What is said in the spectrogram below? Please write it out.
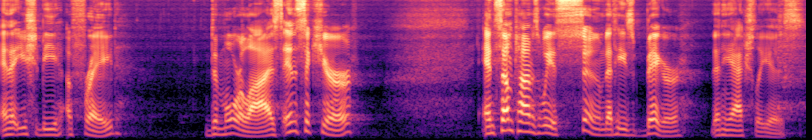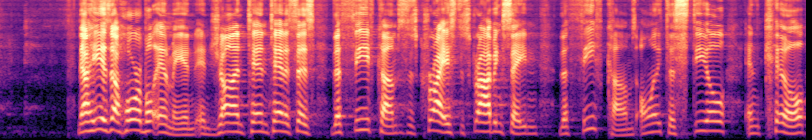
and that you should be afraid, demoralized, insecure and sometimes we assume that he's bigger than he actually is. Now, he is a horrible enemy. In, in John 10 10, it says, The thief comes, this is Christ describing Satan. The thief comes only to steal and kill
